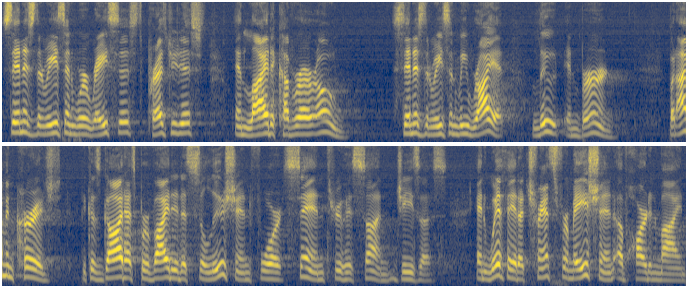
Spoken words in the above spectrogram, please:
Sin is the reason we're racist, prejudiced, and lie to cover our own. Sin is the reason we riot, loot, and burn. But I'm encouraged because God has provided a solution for sin through his Son, Jesus, and with it, a transformation of heart and mind.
